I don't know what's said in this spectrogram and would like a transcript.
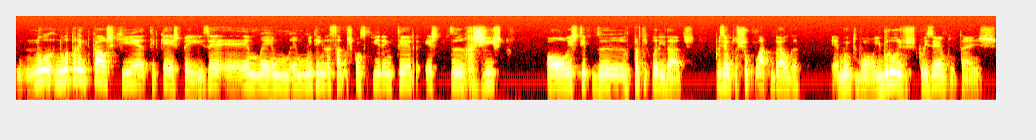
no, no aparente caos que é, tipo, que é este país, é, é, é, é- é muito engraçado eles conseguirem ter este registro ou este tipo de particularidades. Por exemplo, o chocolate belga é muito bom. E Bruges, por exemplo, tens,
